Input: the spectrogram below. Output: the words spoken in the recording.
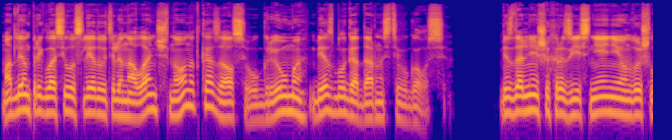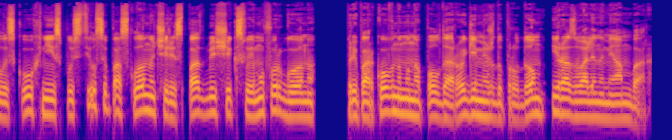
Мадлен пригласила следователя на ланч, но он отказался, угрюмо, без благодарности в голосе. Без дальнейших разъяснений он вышел из кухни и спустился по склону через пастбище к своему фургону, припаркованному на полдороги между прудом и развалинами амбара.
